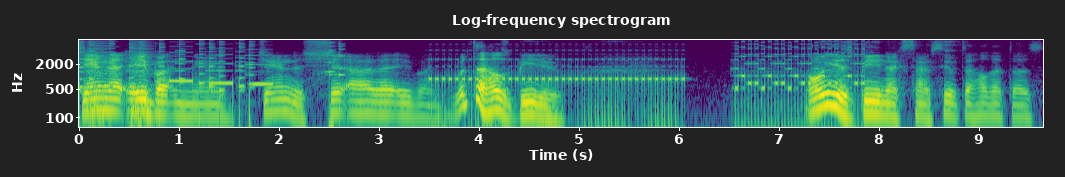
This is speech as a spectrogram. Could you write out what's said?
Jam that A button, man. Jam the shit out of that A button. What the hell's B do? I want to use B next time, see what the hell that does.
